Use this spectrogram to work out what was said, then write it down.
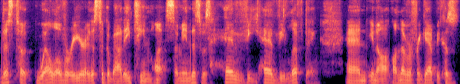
This took well over a year. This took about 18 months. I mean, this was heavy, heavy lifting. And, you know, I'll never forget because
